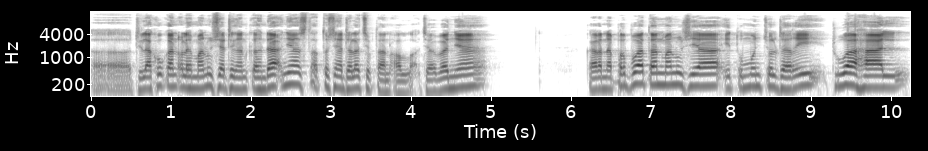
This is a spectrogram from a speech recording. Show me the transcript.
uh, dilakukan oleh manusia dengan kehendaknya statusnya adalah ciptaan Allah. Jawabannya karena perbuatan manusia itu muncul dari dua hal.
